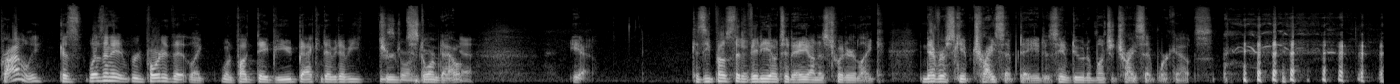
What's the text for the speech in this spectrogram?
Probably because wasn't it reported that like when Punk debuted back in WWE, Drew stormed, out? Yeah. Yeah. Because he posted a video today on his Twitter, like, never skip tricep day. It was him doing a bunch of tricep workouts.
